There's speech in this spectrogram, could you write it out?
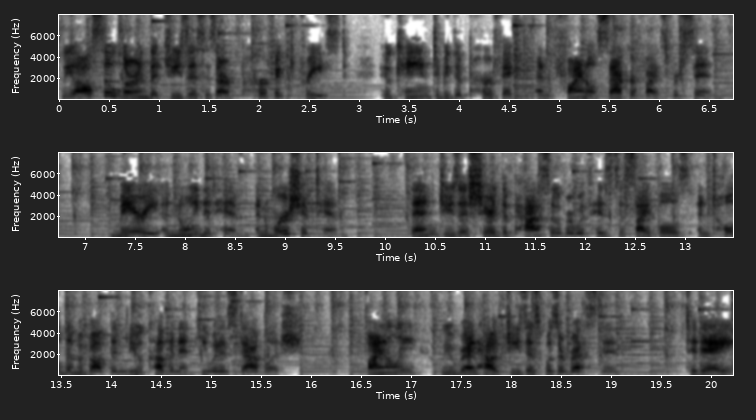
We also learned that Jesus is our perfect priest who came to be the perfect and final sacrifice for sin. Mary anointed him and worshipped him. Then Jesus shared the Passover with his disciples and told them about the new covenant he would establish. Finally, we read how Jesus was arrested. Today,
